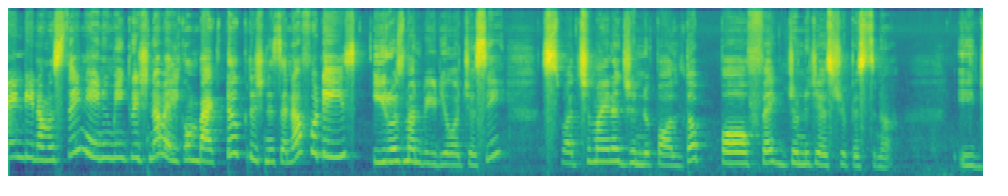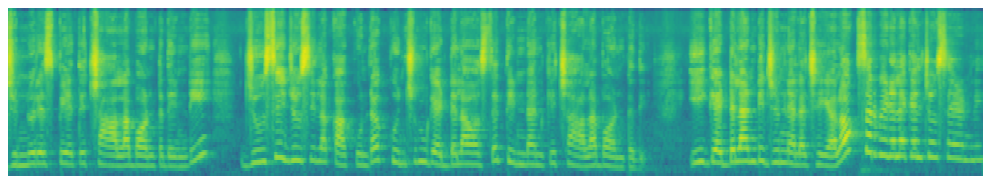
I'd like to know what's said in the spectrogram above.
హాయ్ అండి నమస్తే. నేను మీ Krishna. Welcome back to Krishnasena foodies ఈరోజు మన వీడియో వచ్చేసి స్వచ్ఛమైన జున్ను పాలతో పర్ఫెక్ట్ జున్ను చేసి చూపిస్తున్నా. ఈ జున్ను రెసిపీ అయితే చాలా బాగుంటుందండి. జ్యూసీ జ్యూసీలా కాకుండా కొంచెం గెడ్డలా వస్తే తినడానికి చాలా బాగుంటుంది. ఈ గెడ్డ లాంటి జున్ను ఎలా చేయాలో ఒకసారి వీడియోలోకి వెళ్ళి చూసేయండి.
